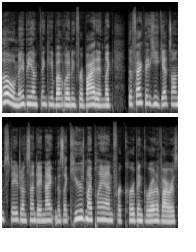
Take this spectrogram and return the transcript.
oh maybe I'm thinking about voting for Biden. Like the fact that he gets on stage on Sunday night and is like here's my plan for curbing coronavirus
